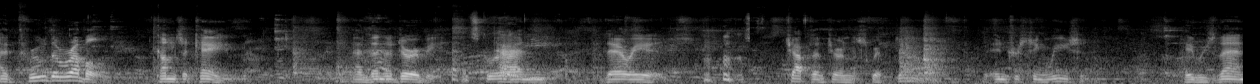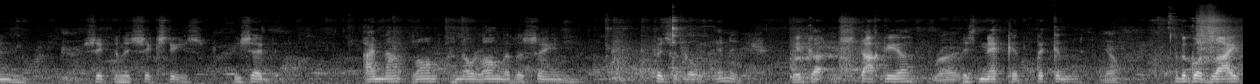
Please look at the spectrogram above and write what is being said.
and through the rubble comes a cane, and then a derby. That's great. And there he is. Chaplin turned the script down. Interesting reason. He was then sick in his 60s. He said, I'm not long, no longer the same physical image. He had gotten stockier. Right. His neck had thickened. Yeah. The good life,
